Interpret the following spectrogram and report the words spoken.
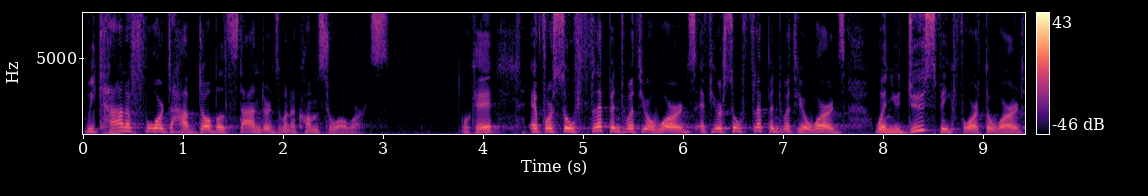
We can't afford to have double standards when it comes to our words. Okay? If we're so flippant with your words, if you're so flippant with your words, when you do speak forth the word,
